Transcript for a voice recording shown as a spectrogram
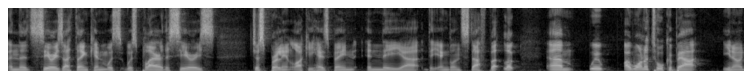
in the series, I think, and was was player of the series just brilliant, like he has been in the uh, the England stuff. But look, um, we I want to talk about you know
